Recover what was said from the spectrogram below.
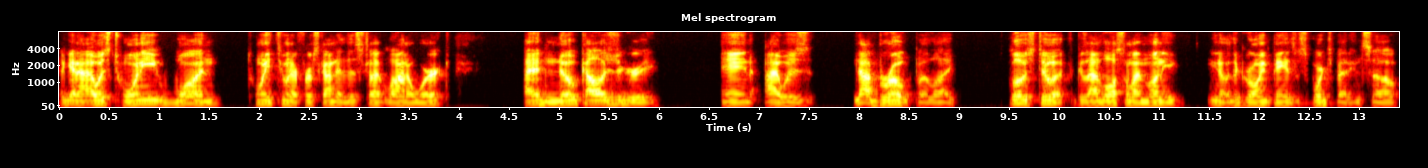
again, I was 21, 22 when I first got into this type line of work. I had no college degree and I was not broke, but like close to it because I lost all my money, you know, the growing pains of sports betting. So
